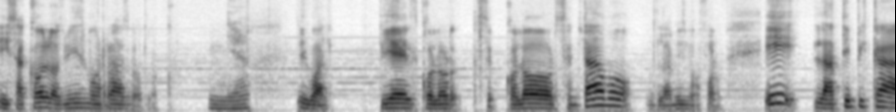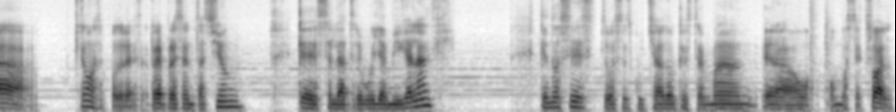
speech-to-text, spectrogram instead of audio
y sacó los mismos rasgos, loco. Ya. Igual, piel, color, color centavo, de la misma forma. Y la típica, ¿cómo se podría decir? Representación que se le atribuye a Miguel Ángel que no sé si tú has escuchado que este man era homosexual.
